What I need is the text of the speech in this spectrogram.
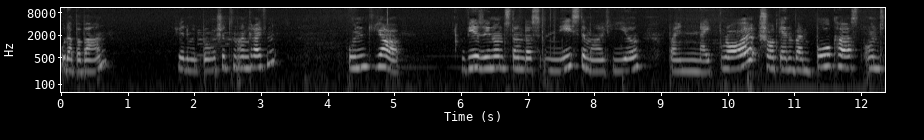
oder Barbaren. Ich werde mit Bogenschützen angreifen. Und ja, wir sehen uns dann das nächste Mal hier bei Night Brawl. Schaut gerne beim Bowcast und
